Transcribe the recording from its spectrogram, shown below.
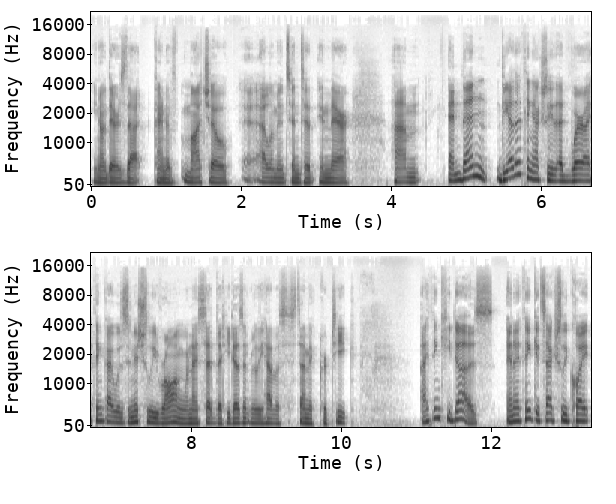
You know, there's that kind of macho uh, element into in there. Um, and then the other thing, actually, that where I think I was initially wrong when I said that he doesn't really have a systemic critique, I think he does, and I think it's actually quite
